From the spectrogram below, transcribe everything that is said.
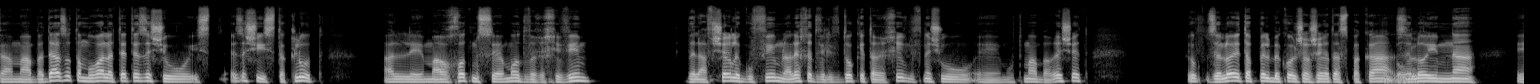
והמעבדה הזאת אמורה לתת איזשהו, איזושהי הסתכלות על מערכות מסוימות ורכיבים, ולאפשר לגופים ללכת ולבדוק את הרכיב לפני שהוא מוטמע ברשת. שוב, זה לא יטפל בכל שרשרת האספקה, זה לא ימנע אה,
